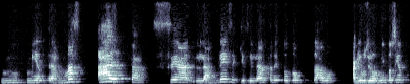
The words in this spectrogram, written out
mientras más alta sean las veces que se lanzan estos dos dados, aquí pusimos 1200,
